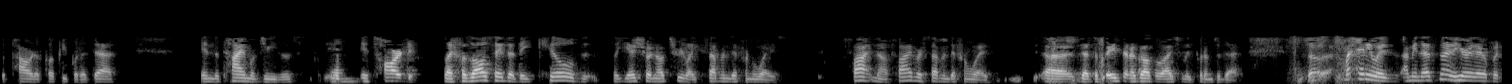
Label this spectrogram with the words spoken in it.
the power to put people to death in the time of Jesus. It, it's hard. Like Chazal say that they killed the Yeshua Notri like seven different ways. Five no five or seven different ways uh, that the Beis Din actually put him to death. So, but anyways, I mean that's not here or there, but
